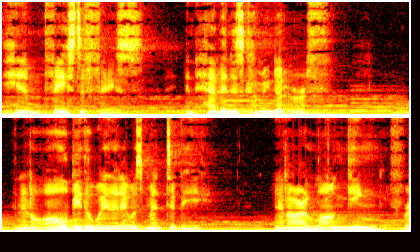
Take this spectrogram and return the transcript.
him face to face, and heaven is coming to earth, and it'll all be the way that it was meant to be. And our longing for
